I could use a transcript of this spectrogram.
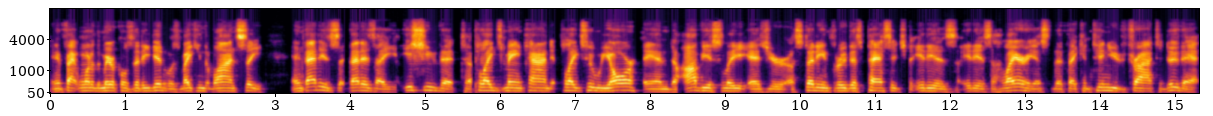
And in fact, one of the miracles that he did was making the blind see and that is that is a issue that uh, plagues mankind it plagues who we are and uh, obviously as you're uh, studying through this passage it is it is hilarious that they continue to try to do that.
